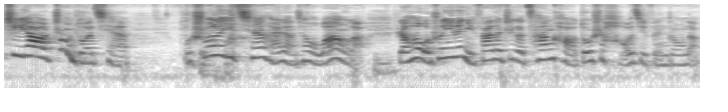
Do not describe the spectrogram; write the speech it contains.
这个要这么多钱。我说了一千还是两千，我忘了。嗯。然后我说，因为你发的这个参考都是好几分钟的，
